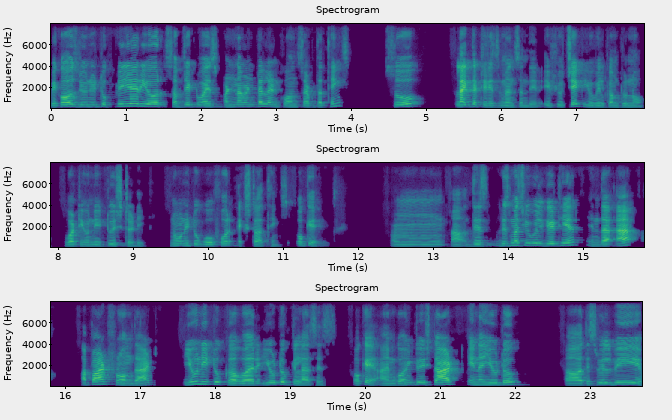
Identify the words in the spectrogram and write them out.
because you need to clear your subject wise fundamental and concept the things. So like that it is mentioned there if you check you will come to know what you need to study. No need to go for extra things. Okay. Um, uh, this this much you will get here in the app. Apart from that you need to cover youtube classes. Okay i am going to start in a youtube. Uh, this will be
